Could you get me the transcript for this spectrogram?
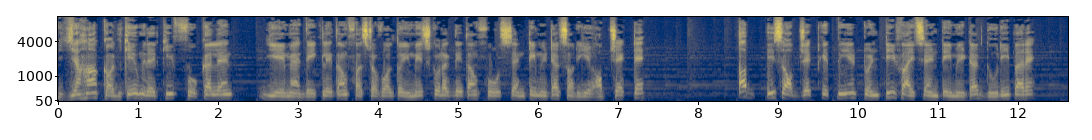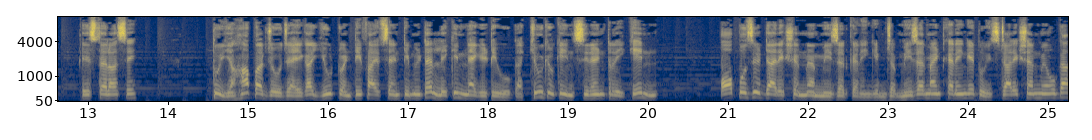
यहाँ कॉन्केव मिरर की फोकल लेंथ ये मैं देख लेता हूँ। फ़र्स्ट ऑफ़ ऑल तो इमेज को रख देता हूँ। फोर सेंटीमीटर और ये ऑब्जेक्ट है। अब इस ऑब्जेक्ट कितनी है? ट्वेंटी फाइव सेंटीमीटर दूरी पर है। इस तरह से। तो यहाँ पर जो हो जाएगा यू ट्वेंटी फाइव सेंटीमीटर लेकिन नेगेटिव होगा। क्यों? क्योंकि इंसिडेंट रे के ऑपोजिट डायरेक्शन में हम मेजर करेंगे। जब मेज़रमेंट करेंगे तो इस डायरेक्शन में होगा,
